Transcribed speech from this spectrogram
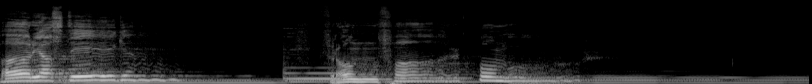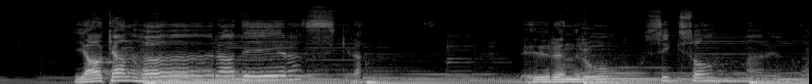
Hör jag stegen från far och mor. Jag kan höra deras skratt ur en rosig sommarnatt.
